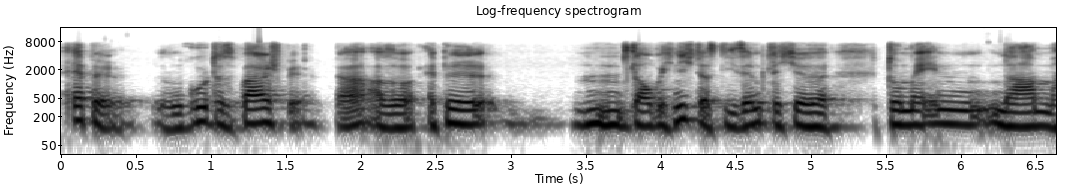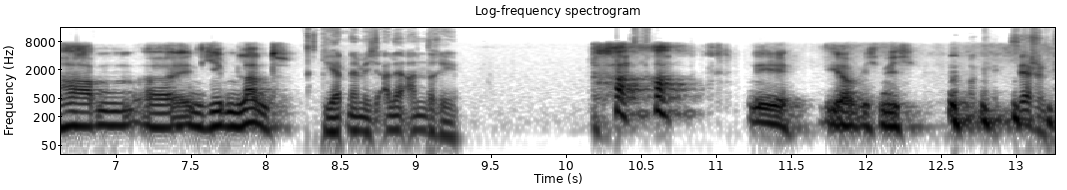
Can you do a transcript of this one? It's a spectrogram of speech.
Apple ist ein gutes Beispiel. Ja, also Apple glaube ich nicht, dass die sämtliche Domainnamen haben äh, in jedem Land. Die hat nämlich alle André. Nee, die habe ich nicht. Okay, sehr schön.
